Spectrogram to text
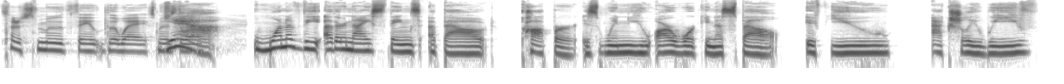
Sort of smooth the, the way. Smooth the way. Yeah. One of the other nice things about copper is when you are working a spell, if you actually weave,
